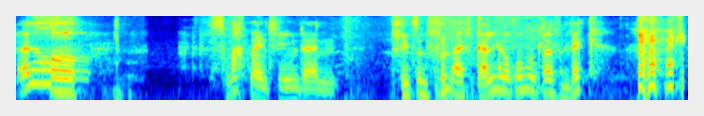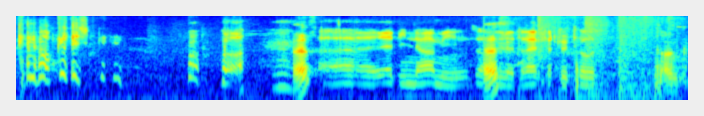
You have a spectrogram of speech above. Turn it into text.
Hallo! Was macht mein Team denn? Steht so ein Full Life Gallio rum und läuft weg. die kann auch gleich gehen. Was? Äh, ja, die Nami. Was? wieder drei Viertel tot. Dank.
